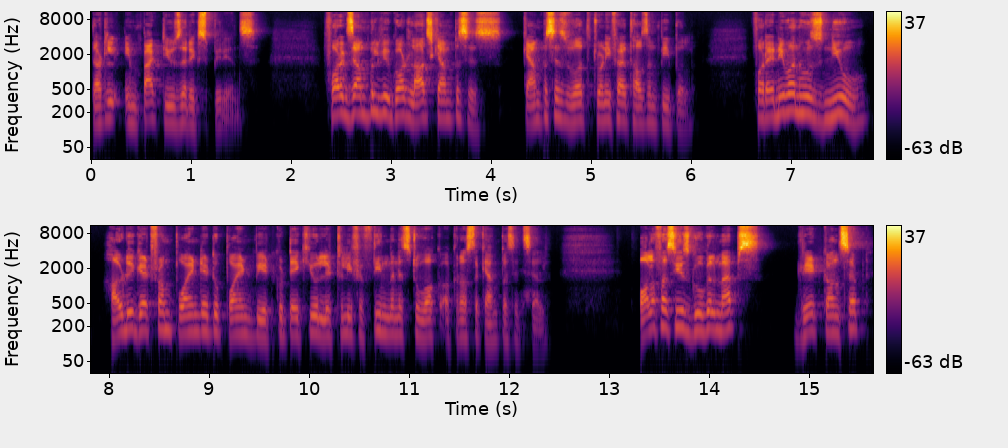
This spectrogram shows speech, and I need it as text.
that will impact user experience. For example, we've got large campuses, campuses worth 25,000 people. For anyone who's new, how do you get from point A to point B? It could take you literally 15 minutes to walk across the campus itself. All of us use Google Maps. Great concept.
